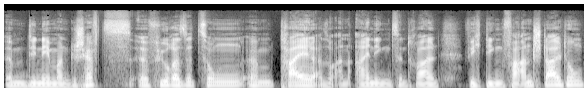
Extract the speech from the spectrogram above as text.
Ähm, die nehmen an Geschäftsführersitzungen ähm, teil, also an einigen zentralen wichtigen Veranstaltungen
